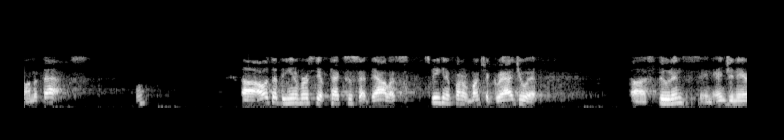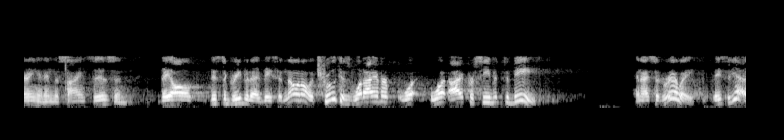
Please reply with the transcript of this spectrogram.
on the facts. Hmm? Uh, I was at the University of Texas at Dallas speaking in front of a bunch of graduate uh, students in engineering and in the sciences, and they all disagreed with that. They said, "No, no, the truth is what I ever what what I perceive it to be." And I said, "Really?" They said, "Yeah,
